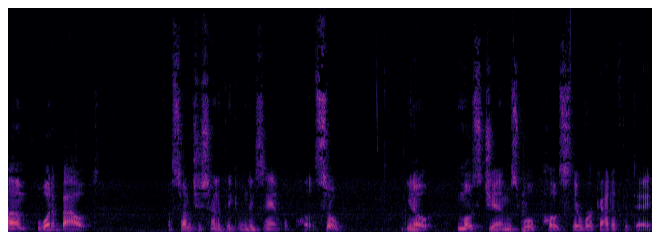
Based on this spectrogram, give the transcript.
Um, what about, so I'm just trying to think of an example post. So, you know, most gyms will post their workout of the day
